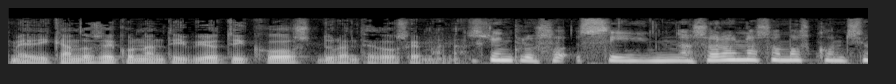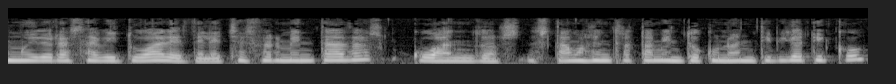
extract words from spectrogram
medicándose con antibióticos durante dos semanas. Es que incluso si nosotros no somos consumidoras habituales de leches fermentadas, cuando estamos en tratamiento con un antibiótico,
